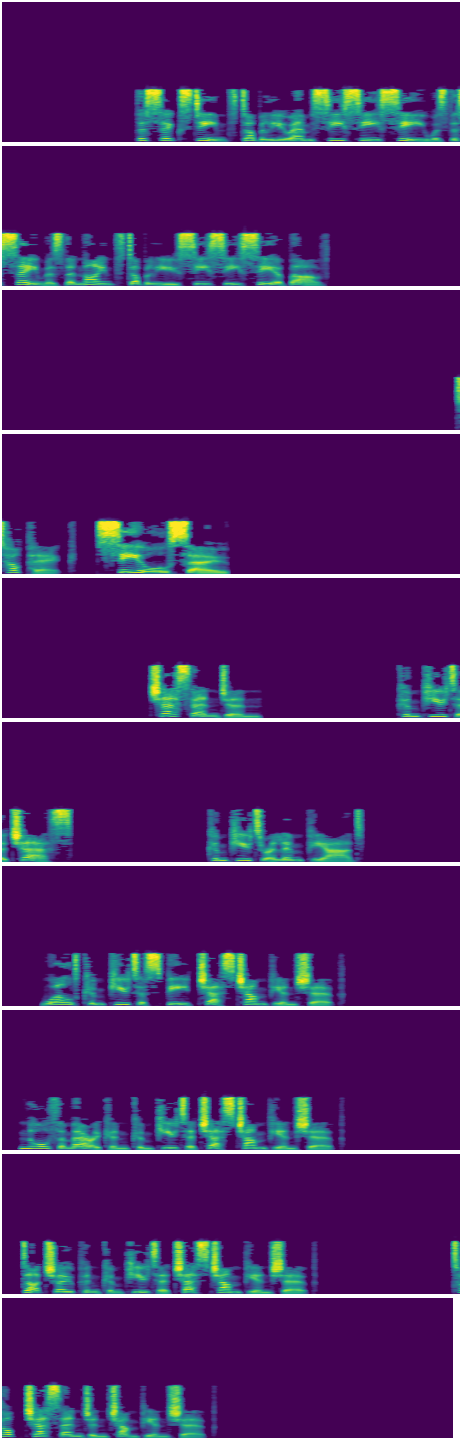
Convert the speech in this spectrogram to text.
The 16th WMCCC was the same as the 9th WCCC above. See also. Chess engine. Computer chess. Computer Olympiad. World Computer Speed Chess Championship North American Computer Chess Championship. Dutch Open Computer Chess Championship. Top Chess Engine Championship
